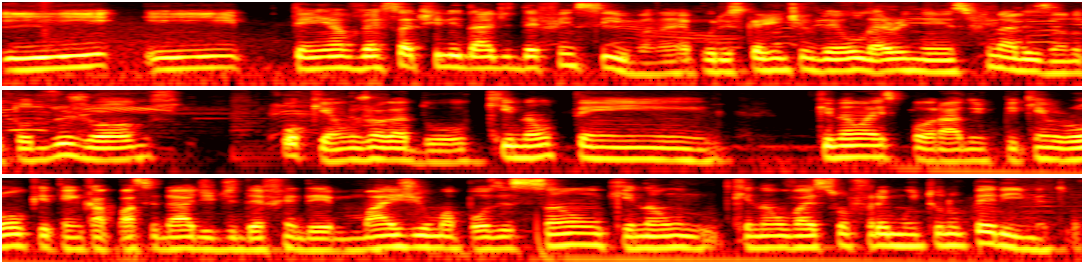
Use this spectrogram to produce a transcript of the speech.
e, e tenha versatilidade defensiva, né? É por isso que a gente vê o Larry Nance finalizando todos os jogos, porque é um jogador que não tem que não é explorado em pick and roll, que tem capacidade de defender mais de uma posição, que não que não vai sofrer muito no perímetro.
